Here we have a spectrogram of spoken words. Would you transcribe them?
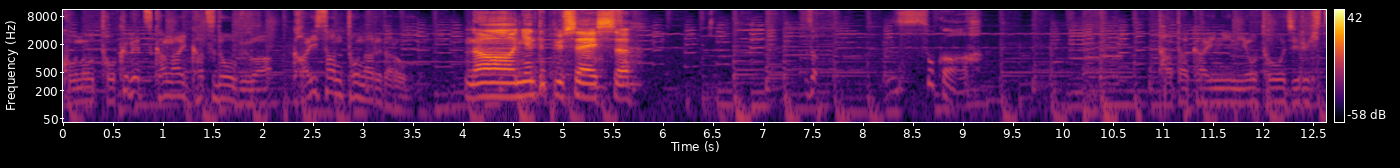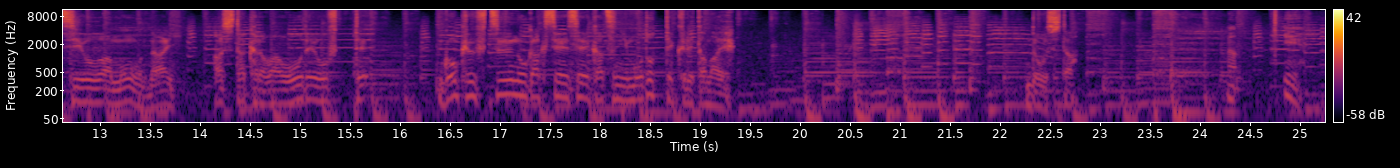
この特別課外活動部は解散となるだろう No, niente più ses. そっか戦いに身を投じる必要はもうない明日からは大手を振ってごく普通の学生生活に戻ってくれたまえどうしたあいえ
